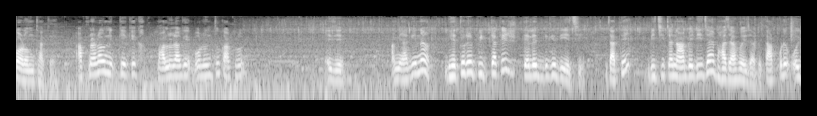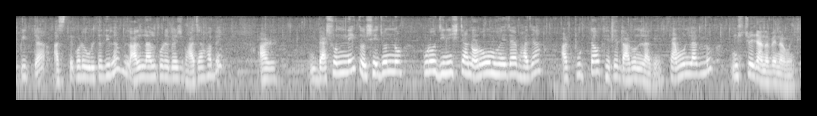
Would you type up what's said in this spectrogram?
গরম থাকে। আপনারাও কে কে ভালো লাগে বলুন তো কাঁকরোল। এই যে আমি আগে না ভেতরের পিঠটাকে তেলের দিকে দিয়েছি, যাতে বিচিটা না বেরিয়ে যায়, ভাজা হয়ে যাবে। তারপরে ওই পিঠটা আস্তে করে উল্টে দিলাম, লাল লাল করে বেশ ভাজা হবে। আর বেসন নেই তো সেই জন্য পুরো জিনিসটা নরম হয়ে যায় ভাজা, আর পুরটাও খেতে দারুণ লাগে। কেমন লাগল নিশ্চয়ই জানাবেন আমাকে।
